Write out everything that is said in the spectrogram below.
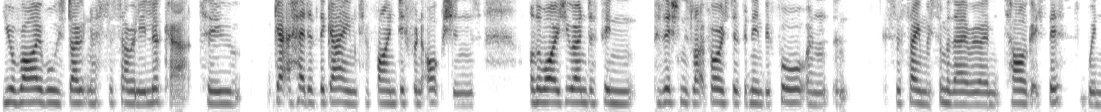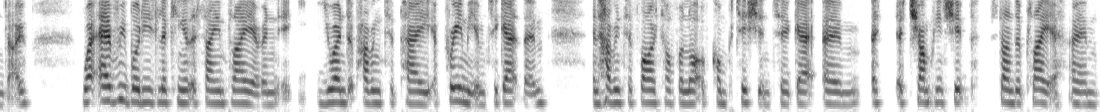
your rivals don't necessarily look at, to get ahead of the game, to find different options. Otherwise, you end up in positions like Forest have been in before, and, and it's the same with some of their um, targets this window, where everybody's looking at the same player, and it, you end up having to pay a premium to get them, and having to fight off a lot of competition to get um, a, a, championship standard player. Um,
